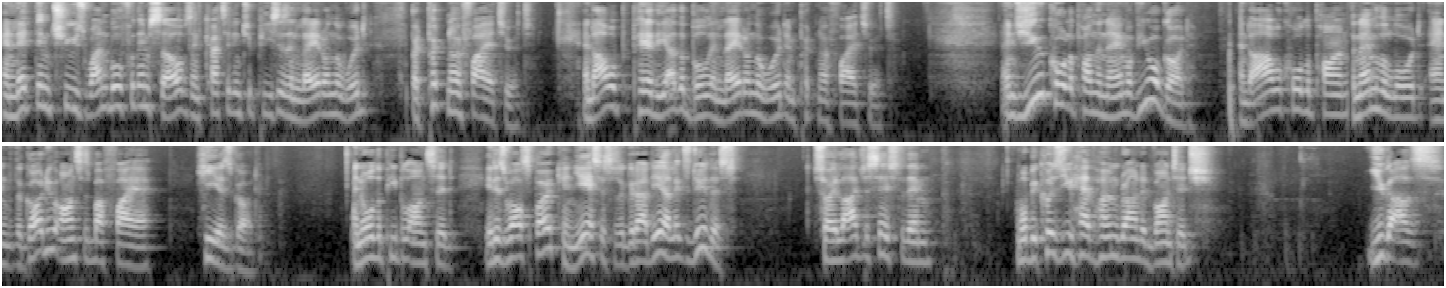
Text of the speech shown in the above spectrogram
and let them choose one bull for themselves and cut it into pieces and lay it on the wood, but put no fire to it. And I will prepare the other bull and lay it on the wood and put no fire to it. And you call upon the name of your God, and I will call upon the name of the Lord, and the God who answers by fire, he is God. And all the people answered, It is well spoken. Yes, this is a good idea. Let's do this. So Elijah says to them, Well, because you have home ground advantage, you guys,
